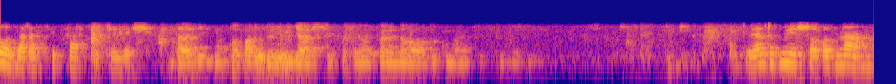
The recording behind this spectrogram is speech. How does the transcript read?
Хто зараз від партії трудящих? Так, дійсно, хто партію трудящих е, передавав документи сьогодні? То я розумію, що одна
